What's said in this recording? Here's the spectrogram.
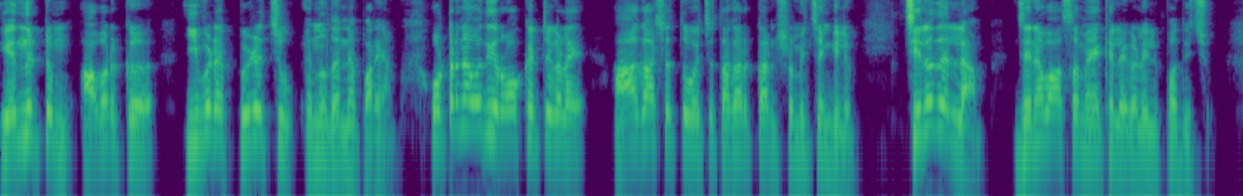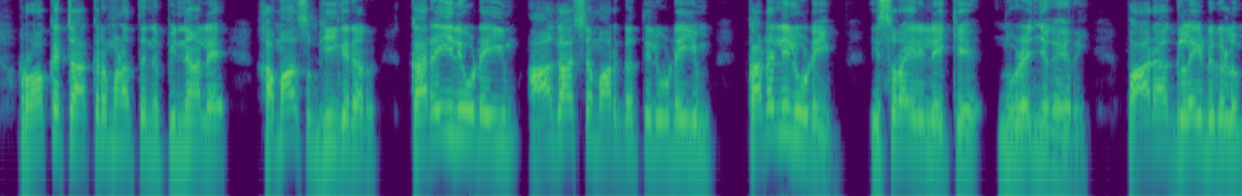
എന്നിട്ടും അവർക്ക് ഇവിടെ പിഴച്ചു എന്ന് തന്നെ പറയാം. ഒട്ടനവധി റോക്കറ്റുകളെ ആകാശത്ത് വെച്ച് തകർക്കാൻ ശ്രമിച്ചെങ്കിലും ചിലതെല്ലാം ജനവാസ മേഖലകളിൽ പതിച്ചു. റോക്കറ്റ് ആക്രമണത്തിന് പിന്നാലെ ഹമാസ് ഭീകരർ കരയിലൂടെയും ആകാശമാർഗത്തിലൂടെയും കടലിലൂടെയും ഇസ്രായേലിലേക്ക് നുഴഞ്ഞു കയറി. പാരാഗ്ലൈഡുകളും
